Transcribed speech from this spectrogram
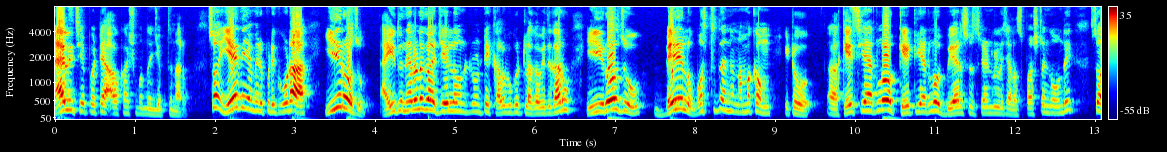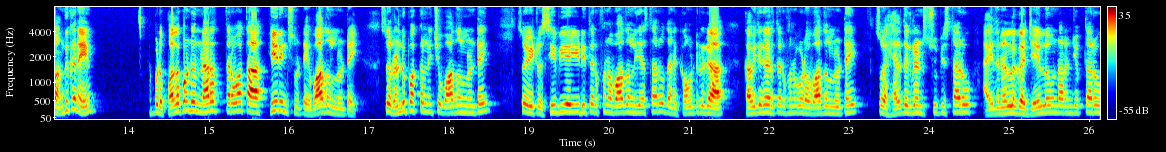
ర్యాలీ చేపట్టే అవకాశం ఉందని చెప్తున్నారు. సో ఏది ఏమైనప్పటికీ కూడా ఈ రోజు ఐదు నెలలుగా జైల్లో ఉన్నటువంటి కల్వకుట్ల కవిత గారు ఈరోజు బెయిల్ వస్తుందన్న నమ్మకం ఇటు కేసీఆర్లో కేటీఆర్లో బీఆర్ఎస్ శ్రేణుల్లో చాలా స్పష్టంగా ఉంది. సో అందుకనే ఇప్పుడు పదకొండున్నర తర్వాత హీరింగ్స్ ఉంటాయి వాదనలు ఉంటాయి. సో రెండు పక్కల నుంచి వాదనలు ఉంటాయి. సో ఇటు సిబిఐ ఈడీ తరఫున వాదనలు చేస్తారు. దానికి కౌంటర్గా కవిత గారి తరఫున కూడా వాదనలు ఉంటాయి. సో హెల్త్ గ్రాంట్స్ చూపిస్తారు. ఐదు నెలలుగా జైల్లో ఉన్నారని చెప్తారు.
